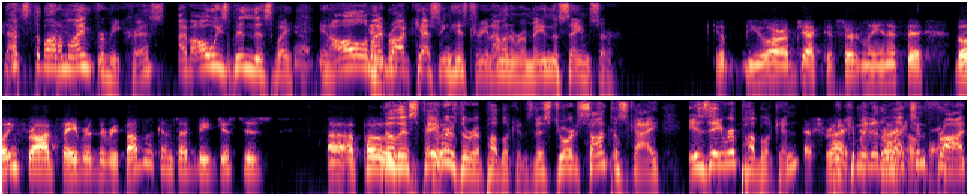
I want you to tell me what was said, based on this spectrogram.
That's the bottom line for me, Chris. I've always been this way in all of my broadcasting history, and I'm going to remain the same, sir. Yep, you are objective, certainly. And if the voting fraud favored the Republicans, I'd be just as uh, opposed. No, this favors the Republicans. This George Santos guy is a Republican. That's right, He committed right, election okay. fraud,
